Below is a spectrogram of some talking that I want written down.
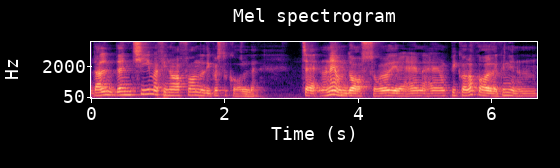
dal- da in cima fino a fondo di questo colle. Cioè, non è un dosso, volevo dire, è, un- è un piccolo colle, quindi non-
